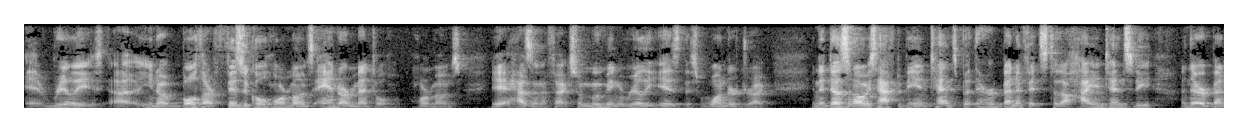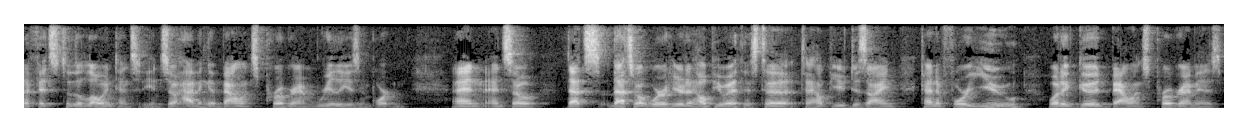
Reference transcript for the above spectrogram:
it really, uh, you know, both our physical hormones and our mental hormones, it has an effect. So moving really is this wonder drug. And it doesn't always have to be intense, but there are benefits to the high intensity and there are benefits to the low intensity. And so having a balanced program really is important. And and so that's that's what we're here to help you with is to to help you design kind of for you what a good balanced program is.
